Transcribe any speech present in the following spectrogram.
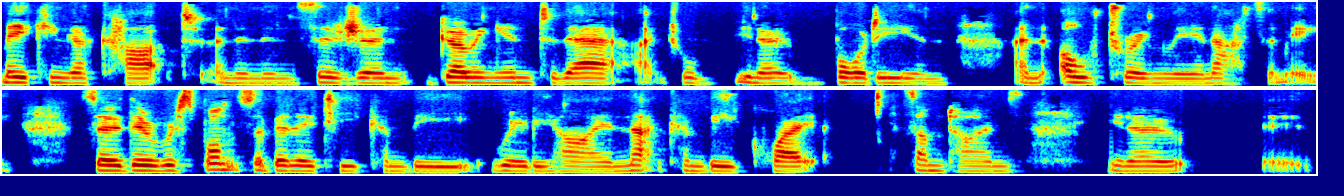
making a cut and an incision going into their actual you know body and and altering the anatomy so the responsibility can be really high and that can be quite sometimes you know it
